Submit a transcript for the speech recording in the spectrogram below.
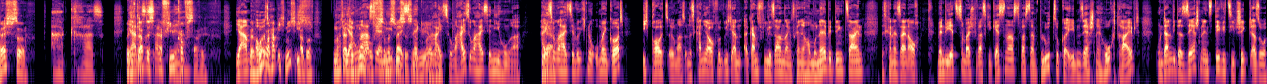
weißt du, so. Ah, krass. Und Ja, ich glaube, das ist halt- viel ja. Kopfsache. Ja, Weil Hunger also, habe ich nicht, ich- aber halt ja, Hunger Hunger hast du ja nie bei irgendwie, und aber- Heißhunger. Heißhunger heißt ja nie Hunger. Ja. Heißhunger heißt ja wirklich nur, oh mein Gott, ich brauche jetzt irgendwas. Und das kann ja auch wirklich an ganz viele Sachen sein. Das kann ja hormonell bedingt sein. Das kann ja sein auch, wenn du jetzt zum Beispiel was gegessen hast, was dein Blutzucker eben sehr schnell hochtreibt und dann wieder sehr schnell ins Defizit schickt, also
